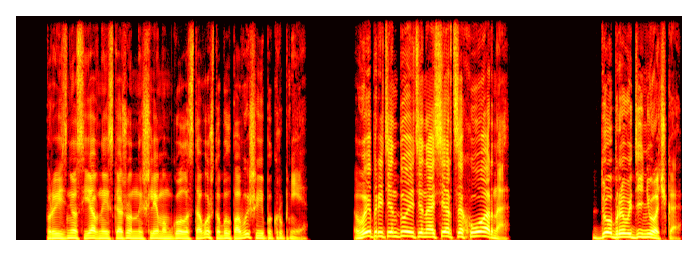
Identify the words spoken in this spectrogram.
— произнес явно искаженный шлемом голос того, что был повыше и покрупнее. «Вы претендуете на сердце Хуорна!» «Доброго денечка!»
